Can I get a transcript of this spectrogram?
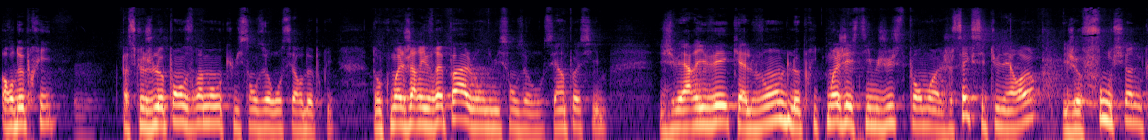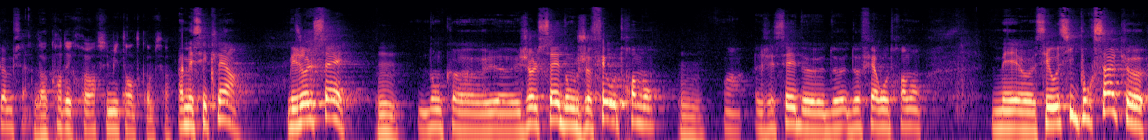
hors de prix. Parce que je le pense vraiment que 800 euros, c'est hors de prix. Donc moi, j'arriverai pas à le vendre 800 euros, c'est impossible. Je vais arriver qu'elle vende le prix que moi j'estime juste pour moi. Je sais que c'est une erreur et je fonctionne comme ça. T'as encore des croyances limitantes comme ça. Ah mais c'est clair. Mais je le sais. Hmm. Donc euh, je le sais, donc je fais autrement. Hmm. Voilà. J'essaie de, de- de faire autrement. Mais euh, c'est aussi pour ça que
